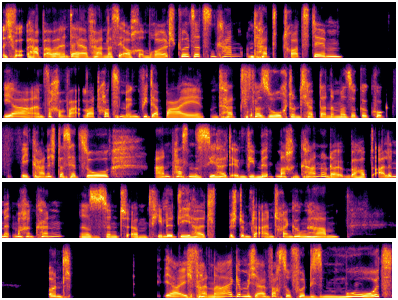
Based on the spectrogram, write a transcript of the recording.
ich habe aber hinterher erfahren, dass sie auch im Rollstuhl sitzen kann und hat trotzdem, ja, einfach war, war trotzdem irgendwie dabei und hat versucht. Und ich habe dann immer so geguckt, wie kann ich das jetzt so anpassen, dass sie halt irgendwie mitmachen kann oder überhaupt alle mitmachen können. Also es sind ähm, viele, die halt bestimmte Einschränkungen haben. Und ja, ich verneige mich einfach so vor diesem Mut,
